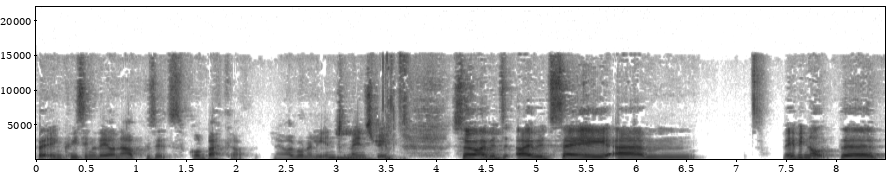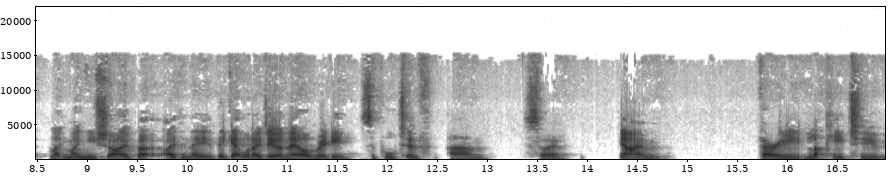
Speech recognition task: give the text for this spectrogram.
but increasingly they are now because it's gone back up, you know, ironically into mm. mainstream. So mm. I would I would say um, maybe not the like minutiae, but I think they they get what I do and they are really supportive. Um, so yeah, I'm very lucky to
